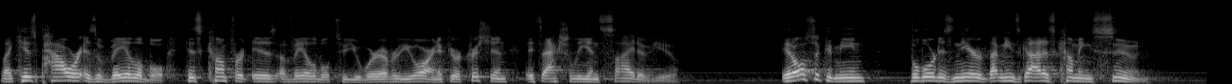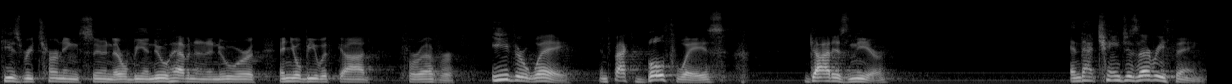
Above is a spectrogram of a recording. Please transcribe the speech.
Like his power is available, his comfort is available to you wherever you are. And if you're a Christian, it's actually inside of you. It also could mean the Lord is near. That means God is coming soon. He is returning soon. There will be a new heaven and a new earth, and you'll be with God forever. Either way, in fact, both ways, God is near. And that changes everything.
